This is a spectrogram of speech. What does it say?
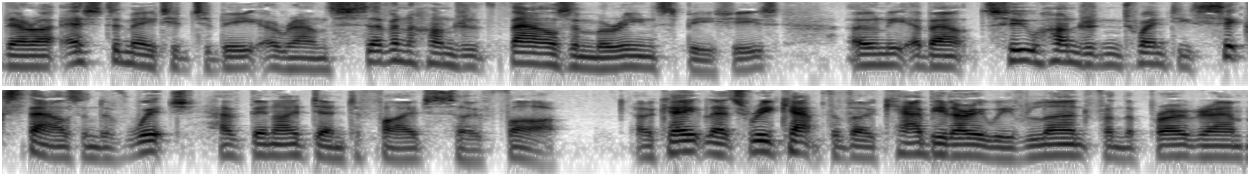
There are estimated to be around 700,000 marine species only about 226,000 of which have been identified so far. Okay, let's recap the vocabulary we've learned from the program,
